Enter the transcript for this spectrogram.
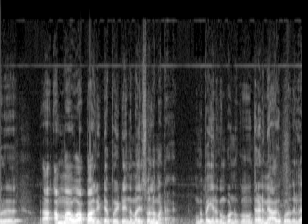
ஒரு அம்மாவோ அப்பா கிட்ட போயிட்டு இந்த மாதிரி சொல்ல மாட்டாங்க. உங்கள் பையனுக்கும் பொண்ணுக்கும் கல்யாணமே ஆக போகிறதில்ல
